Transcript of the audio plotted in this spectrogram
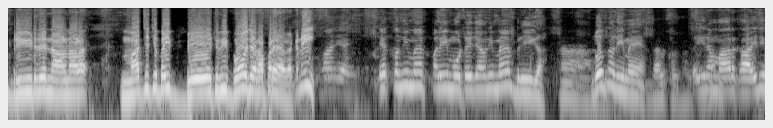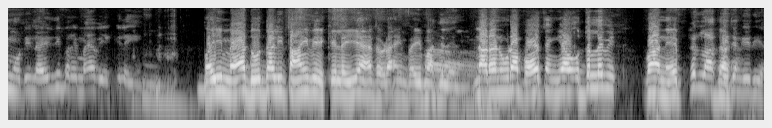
ਬਰੀਡ ਦੇ ਨਾਲ ਨਾਲ ਮੱਝ 'ਚ ਬਈ ਵੇਟ ਵੀ ਬਹੁਤ ਜ਼ਿਆਦਾ ਭਰਿਆ ਹੋਇਆ ਕਿ ਨਹੀਂ? ਹਾਂਜੀ ਹਾਂਜੀ। ਇੱਕ ਹੁੰਦੀ ਮੈਂ ਪਲੀ ਮੋਟੇ ਜਾਂਦੀ ਮੈਂ ਬਰੀਕ ਆ। ਹਾਂ। ਦੁੱਧ ਵਾਲੀ ਮੈਂ ਆ। ਬਿਲਕੁਲ ਕਈ ਨਾ ਮਾਰ ਖਾਈ ਦੀ ਮੋਟੀ ਲਈ ਦੀ ਪਰ ਮੈਂ ਵੇਖ ਕੇ ਲਈ ਬਾਈ ਮੈਂ ਦੁੱਧ ਵਾਲੀ ਤਾਂ ਹੀ ਵੇਖ ਕੇ ਲਈ ਐ ਥੋੜਾ ਹੀ ਬਾਈ ਮੱਝ ਲੈ ਨਾੜਾ ਨੂੜਾ ਬਹੁਤ ਚੰਗੀਆਂ ਉਧਰਲੇ ਵੀ ਬਹਾਨੇ ਫਿਰ ਲਾਗੇ ਚੰਗੇ ਦੀ ਆ।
